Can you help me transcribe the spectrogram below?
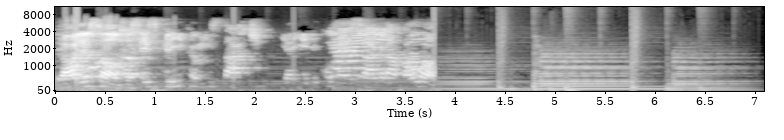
Então olha só, vocês clicam em Start e aí ele começa a.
